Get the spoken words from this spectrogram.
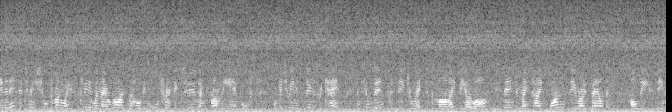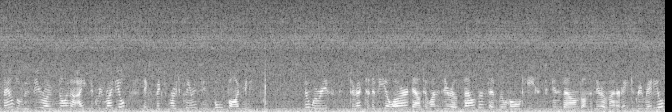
In an effort to ensure the runway is clear when they arrive, we're holding all traffic to and from the airport. We'll get you in as soon as we can. Until then, proceed direct to the Male VOR, descend and maintain 10,000. Hold east inbound on the 098 degree radial. Expect approach clearance in 4-5 minutes. No worries. Direct to the VOR down to 10,000 and we'll hold east inbound on the 098 degree radial.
